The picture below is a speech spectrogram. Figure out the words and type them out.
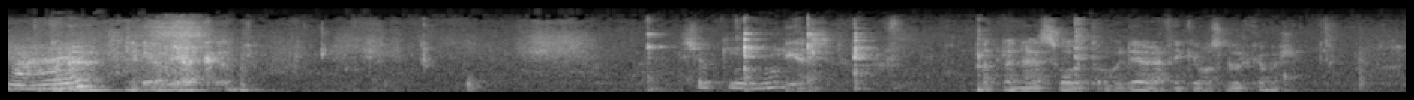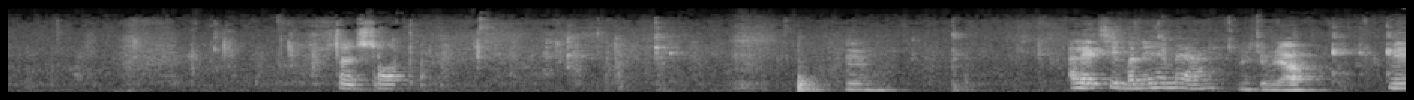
ไหน det är mjölk ชุกินี่ yes att när jag såg över det jag tänkte det var så gurka först ใส่ซอสอืมอเล็กชิมอันนี้ให้แม่นะชิมแล้ว มี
